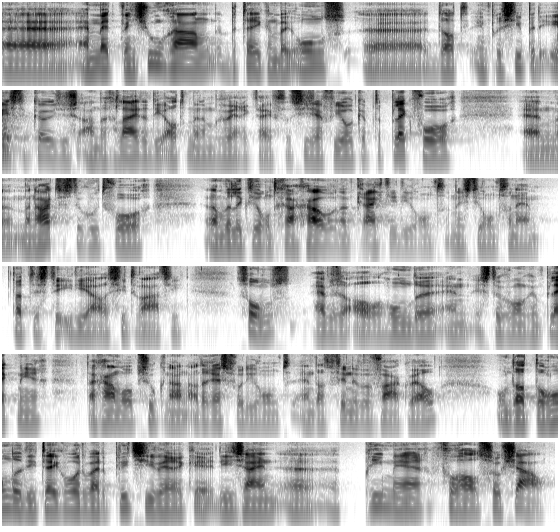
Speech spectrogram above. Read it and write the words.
Eh, en met pensioen gaan betekent bij ons eh, dat in principe de eerste keuze is aan de geleider die altijd met hem gewerkt heeft. Dat hij zegt van joh, ik heb er plek voor en m- mijn hart is er goed voor. En dan wil ik die hond graag houden, dan krijgt hij die hond. Dan is die hond van hem. Dat is de ideale situatie. Soms hebben ze al honden en is er gewoon geen plek meer. Dan gaan we op zoek naar een adres voor die hond. En dat vinden we vaak wel. Omdat de honden die tegenwoordig bij de politie werken, die zijn eh, primair vooral sociaal.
